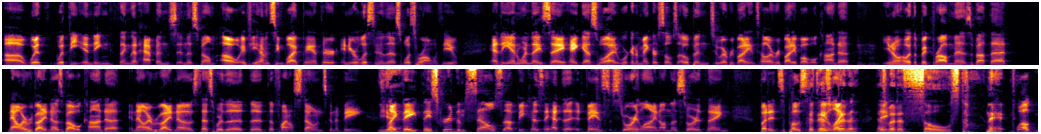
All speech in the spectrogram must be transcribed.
Uh, with with the ending thing that happens in this film. Oh, if you haven't seen Black Panther and you're listening to this, what's wrong with you? At the end, when they say, "Hey, guess what? We're going to make ourselves open to everybody and tell everybody about Wakanda," you know what the big problem is about that? Now everybody knows about Wakanda, and now everybody knows that's where the, the, the final stone's going to be. Yeah. Like they they screwed themselves up because they had to advance the storyline on this sort of thing. But it's supposed to feel like the that's they- where the soul stone at. well,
